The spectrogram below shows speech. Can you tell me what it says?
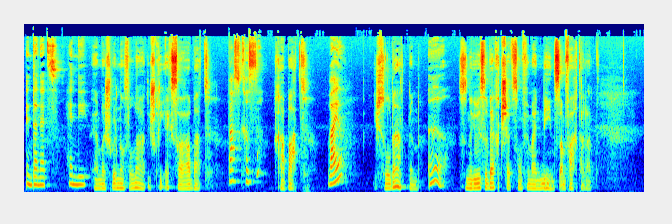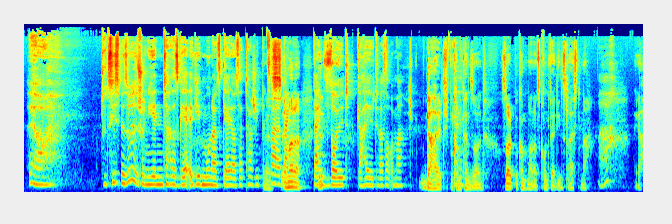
Internets, Handy. Ja, bei Schwindler Soldat, ich krieg extra Rabatt. Was kriegst du? Rabatt. Weil? Ich Soldat bin. Ugh. Das ist eine gewisse Wertschätzung für meinen Dienst am Vaterland. Ja. Du ziehst mir sowieso schon jeden Tag das Geld, jeden Monat das Geld aus der Tasche. Ich bezahle dein, eine- dein Sold, Gehalt, was auch immer. Gehalt, ich bekomme Gehalt. kein Sold. Sold bekommt man als Grundwehrdienstleistender. Ach. Ja.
